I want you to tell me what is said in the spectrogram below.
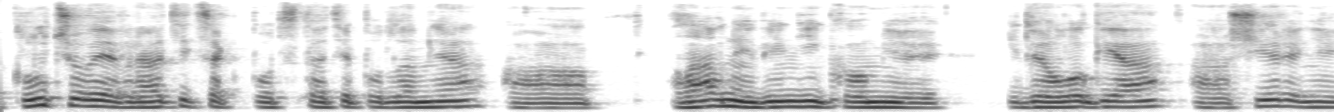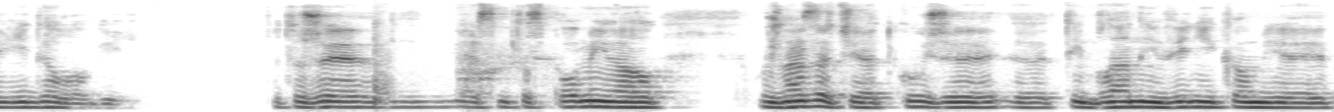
kľúčové je vrátiť sa k podstate podľa mňa a hlavným vinníkom je ideológia a šírenie ideológií. Pretože ja som to spomínal, už na začiatku, že tým hlavným vynikom je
